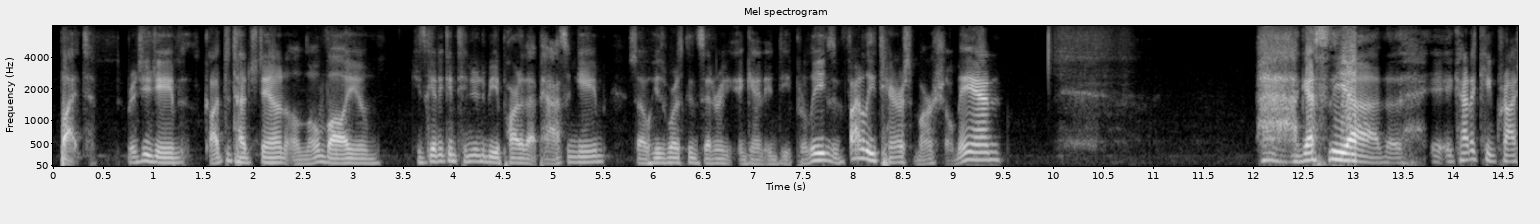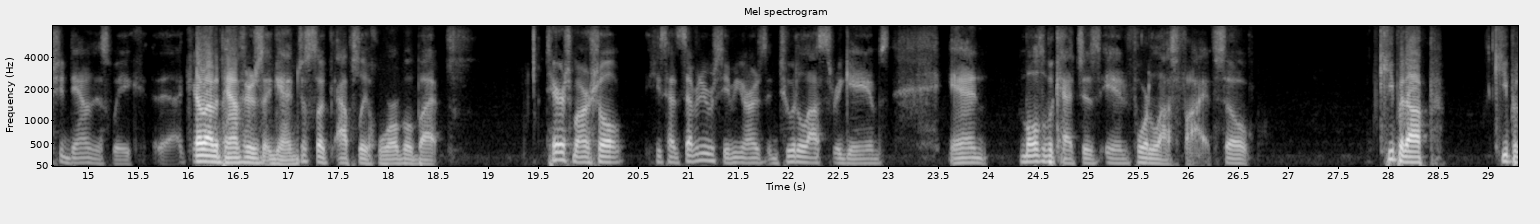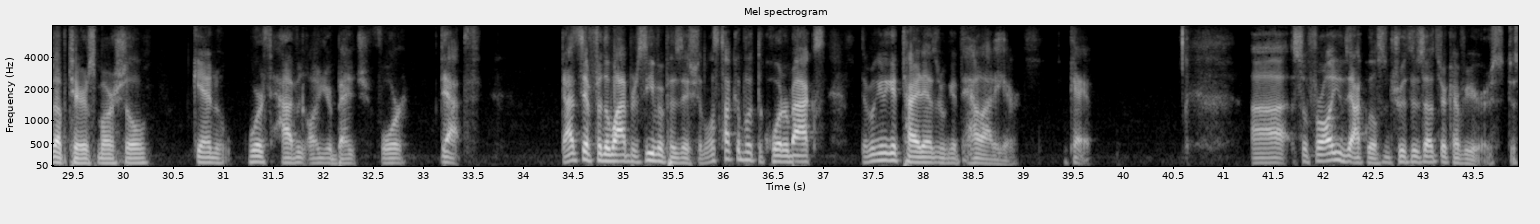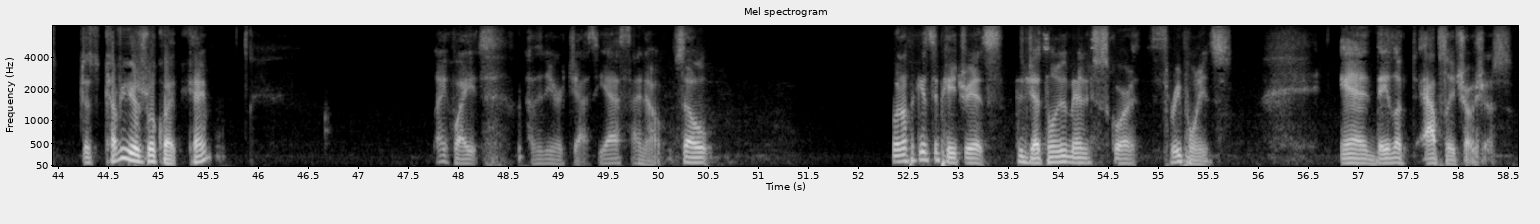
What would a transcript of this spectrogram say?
But Richie James got the touchdown on low volume. He's going to continue to be a part of that passing game. So he's worth considering again in deeper leagues. And finally, Terrace Marshall. Man, I guess the uh the it, it kind of came crashing down this week. Uh, Carolina Panthers again just look absolutely horrible. But Terrace Marshall, he's had 70 receiving yards in two of the last three games, and multiple catches in four of the last five. So keep it up, keep it up, Terrace Marshall. Again, worth having on your bench for depth. That's it for the wide receiver position. Let's talk about the quarterbacks. Then we're going to get tight ends. We're going to get the hell out of here. Okay. Uh, so for all you Zach Wilson truthers out there, cover yours. Just just cover yours real quick, okay? Mike White of the New York Jets. Yes, I know. So going up against the Patriots, the Jets only managed to score three points, and they looked absolutely atrocious.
